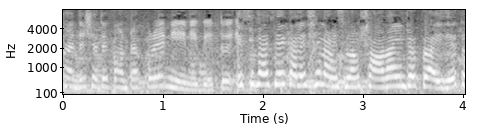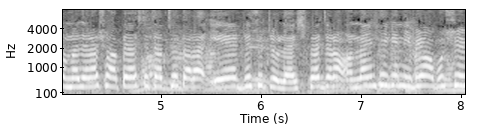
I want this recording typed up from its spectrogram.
ভাইদের সাথে কন্ট্যাক্ট করে নিয়ে নিবে। তো এসে বাসের কালেকশন আমি ছিলাম শাওনা এন্টারপ্রাইজে তোমরা যারা শপে আসতে চাচ্ছ তারা এই অ্যাড্রেসে চলে আসবে। আর যারা অনলাইন থেকে নেবে অবশ্যই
